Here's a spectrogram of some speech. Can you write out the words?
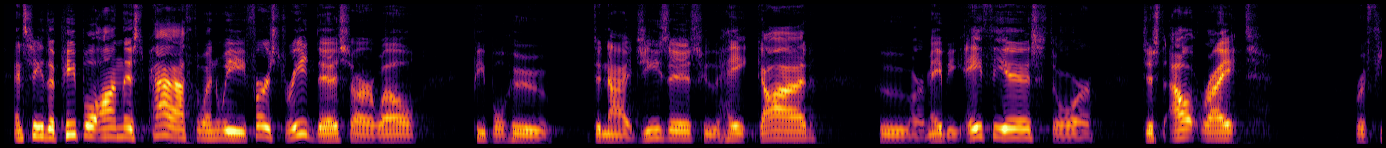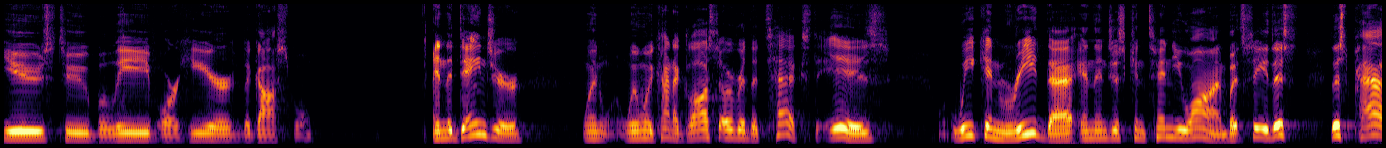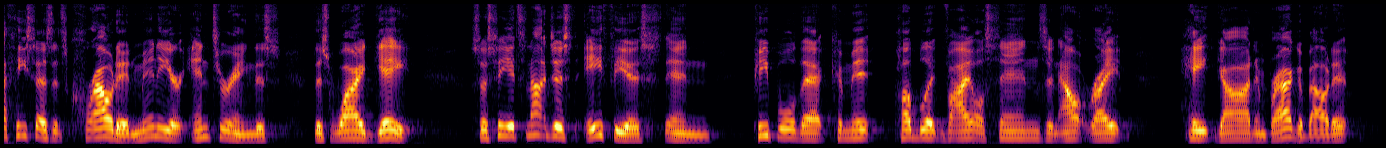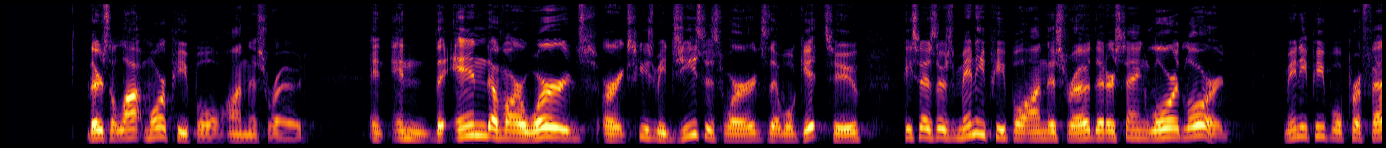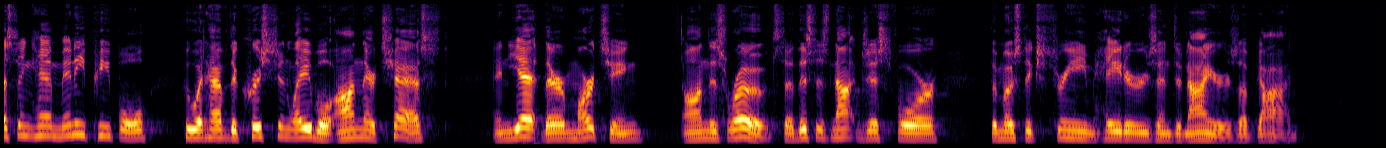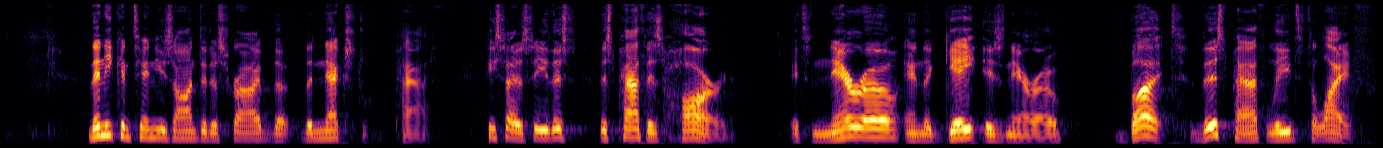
And see, the people on this path, when we first read this, are, well, people who deny Jesus, who hate God, who are maybe atheist or just outright refuse to believe or hear the gospel. And the danger when, when we kind of gloss over the text is we can read that and then just continue on. But see, this, this path, he says it's crowded. Many are entering this, this wide gate. So, see, it's not just atheists and people that commit public vile sins and outright hate God and brag about it, there's a lot more people on this road. And in the end of our words, or excuse me, Jesus' words that we'll get to, he says there's many people on this road that are saying, Lord, Lord. Many people professing him, many people who would have the Christian label on their chest, and yet they're marching on this road. So this is not just for the most extreme haters and deniers of God. Then he continues on to describe the, the next path. He says, See, this, this path is hard, it's narrow, and the gate is narrow, but this path leads to life.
